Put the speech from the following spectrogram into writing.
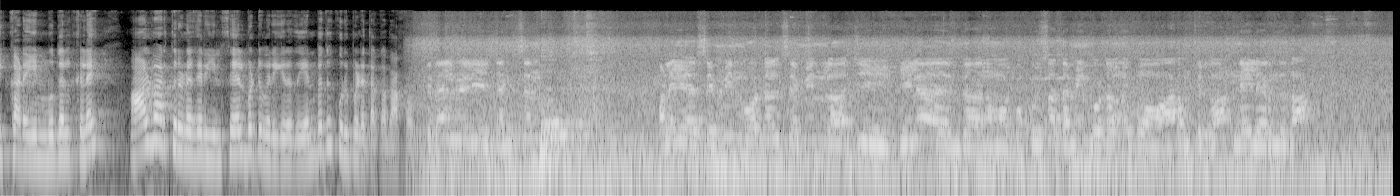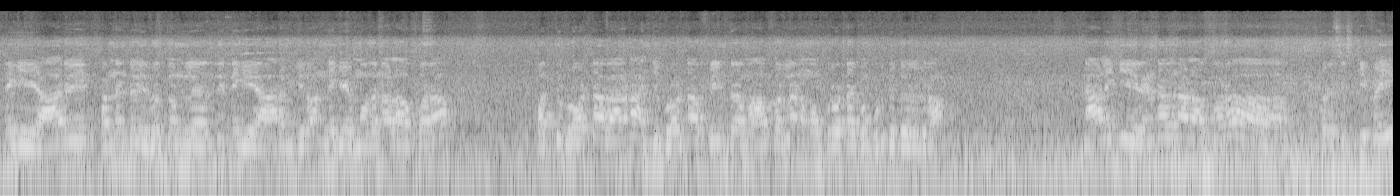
இக்கடையின் முதல் கிளை ஆழ்வார் திருநகரியில் செயல்பட்டு வருகிறது என்பது குறிப்பிடத்தக்கதாகும். திருநெல்வேலி ஜங்ஷன் பழைய செம்மின் ஹோட்டல் செம்மின் லாட்ஜி கீழே இந்த நம்ம இப்போ புதுசாக தமிழ் ஹோட்டல்னு இப்போ ஆரம்பிச்சிருக்கோம். இன்னையிலேருந்து தான் இன்றைக்கி ஆறு பன்னெண்டு இருபத்தொன்னுலேருந்து இன்றைக்கி ஆரம்பிக்கிறோம். இன்றைக்கி முத நாள் ஆஃபராக பத்து புரோட்டா வாங்கினா அஞ்சு புரோட்டா ஃப்ரீன்ற ஆஃபரில் நம்ம புரோட்டா இப்போ கொடுத்துட்டு இருக்கிறோம். நாளைக்கு ரெண்டாவது நாள் ஆஃபராக ஒரு சிக்ஸ்டி ஃபைவ்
